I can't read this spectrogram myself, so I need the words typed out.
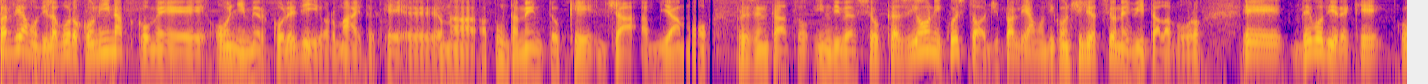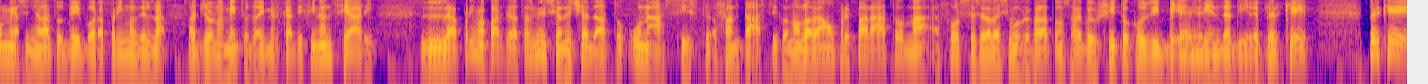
Parliamo di lavoro con INAP come ogni mercoledì ormai perché è un appuntamento che già abbiamo presentato in diverse occasioni. Quest'oggi parliamo di conciliazione vita-lavoro e devo dire che come ha segnalato Deborah prima dell'aggiornamento dai mercati finanziari, la prima parte della trasmissione ci ha dato un assist fantastico, non l'avevamo preparato ma forse se l'avessimo preparato non sarebbe uscito così bene, bene. viene da dire, perché? Perché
